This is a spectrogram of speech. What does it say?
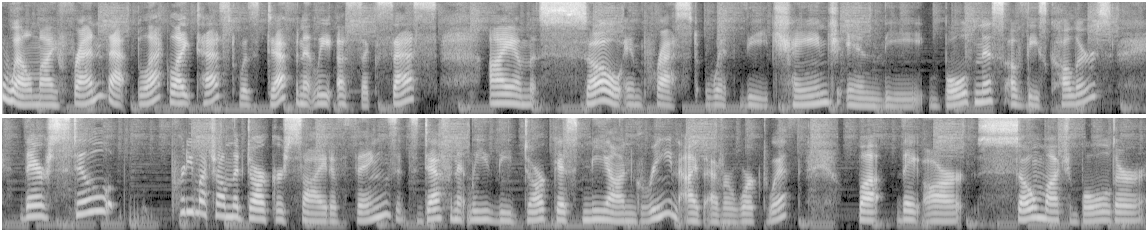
Well, my friend, that blacklight test was definitely a success. I am so impressed with the change in the boldness of these colors. They're still pretty much on the darker side of things. It's definitely the darkest neon green I've ever worked with, but they are so much bolder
